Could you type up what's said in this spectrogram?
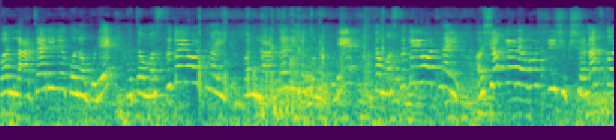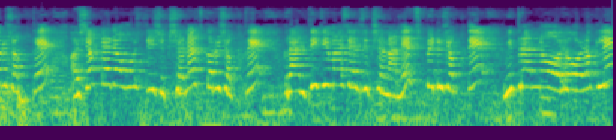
पण लाचारीने कोणापुढे आता मस्तकही होत नाही पण लाचारीने कोणापुढे आता मस्तकही होत नाही अशक्य त्या गोष्टी शिक्षणच करू शकते अशक्य त्या गोष्टी शिक्षणच करू शकते क्रांतीची भाषा शिक्षणानेच पेटू शकते मित्रांनो हे ओळखले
